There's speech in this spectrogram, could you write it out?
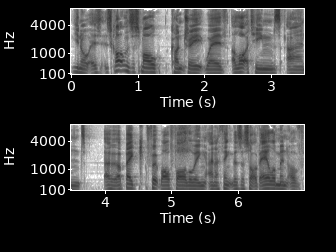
you know, Scotland's a small country with a lot of teams and a, a big football following, and I think there's a sort of element of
